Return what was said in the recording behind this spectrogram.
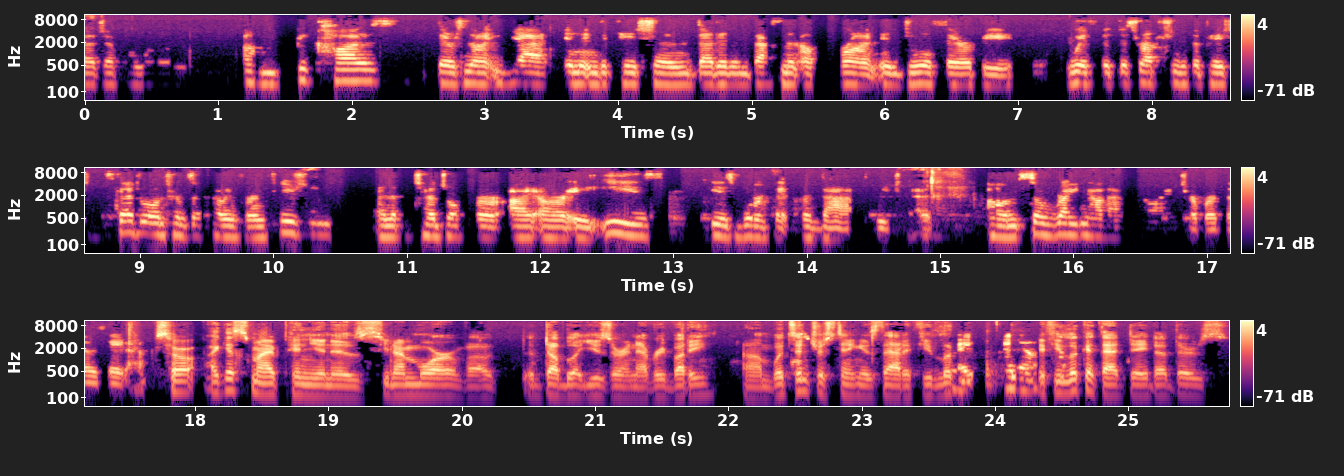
VEGF alone um, because there's not yet an indication that an investment up front in dual therapy with the disruption to the patient's schedule in terms of coming for infusion and the potential for IRAEs is worth it for that patient. Um, so right now, that's how I interpret those data. So I guess my opinion is, you know, I'm more of a, a doublet user in everybody. Um, what's interesting is that if you look right. if you look at that data, there's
